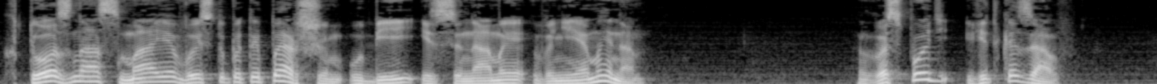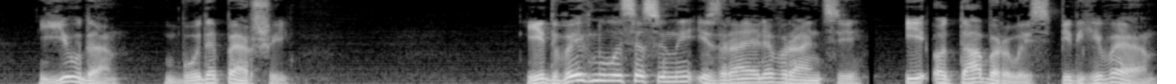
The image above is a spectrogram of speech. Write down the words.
Хто з нас має виступити першим у бій із синами Веніямина? Господь відказав Юда буде перший. І двигнулися сини Ізраїля вранці, і отаборились під Гівеа.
